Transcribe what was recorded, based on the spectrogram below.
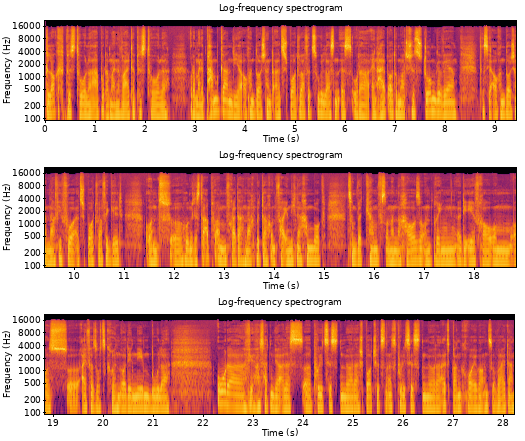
Glock-Pistole ab oder meine Walter-Pistole oder meine Pumpgun, die ja auch in Deutschland als Sportwaffe zugelassen ist, oder ein halbautomatisches Sturmgewehr, das ja auch in Deutschland nach wie vor als Sportwaffe gilt. Und äh, hole mir das da ab am Freitagnachmittag und fahre eben nicht nach Hamburg zum Wettkampf, sondern nach Hause und bringe äh, die Ehefrau um aus äh, Eifersuchtsgründen oder den Nebenbuhler oder was hatten wir alles? Äh, Polizistenmörder, Sportschützen als Polizistenmörder, als Bankräuber und so weiter.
